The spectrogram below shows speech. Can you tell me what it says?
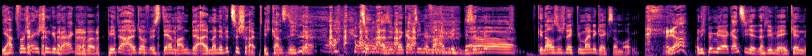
Ihr habt es wahrscheinlich schon gemerkt, aber Peter Althoff ist der Mann, der all meine Witze schreibt. Ich kann es nicht mehr, zurück- also man kann es nicht mehr verheimlichen. Die sind Ah. mit, genauso schlecht wie meine Gags am Morgen. Äh, ja, Und ich bin mir ja ganz sicher, nachdem wir ihn kennen,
